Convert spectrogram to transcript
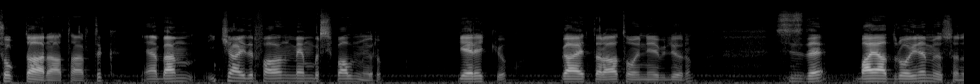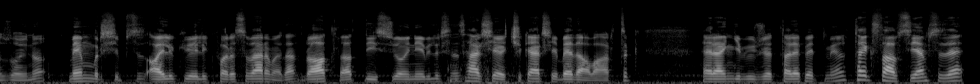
Çok daha rahat artık. Yani ben 2 aydır falan membership almıyorum. Gerek yok. Gayet de rahat oynayabiliyorum. Siz de bayağıdır oynamıyorsanız oyunu membershipsiz aylık üyelik parası vermeden rahat rahat DC oynayabilirsiniz. Her şey açık, her şey bedava artık. Herhangi bir ücret talep etmiyor. Tek tavsiyem size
